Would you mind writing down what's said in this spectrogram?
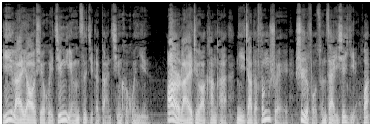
一来要学会经营自己的感情和婚姻，二来就要看看你家的风水是否存在一些隐患。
